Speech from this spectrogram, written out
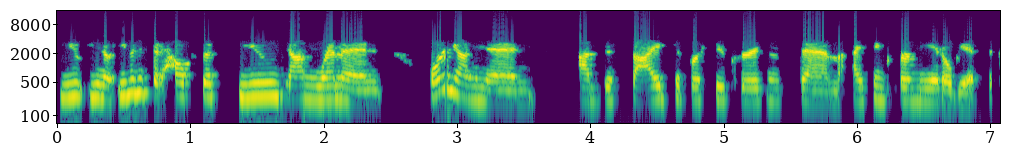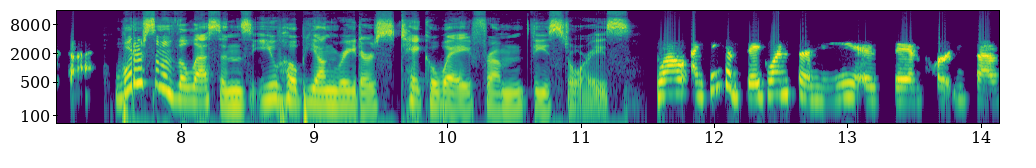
few, you know, even if it helps a few young women or young men um, decide to pursue careers in STEM, I think for me it'll be a success. What are some of the lessons you hope young readers take away from these stories? Well, I think a big one for me is the importance of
